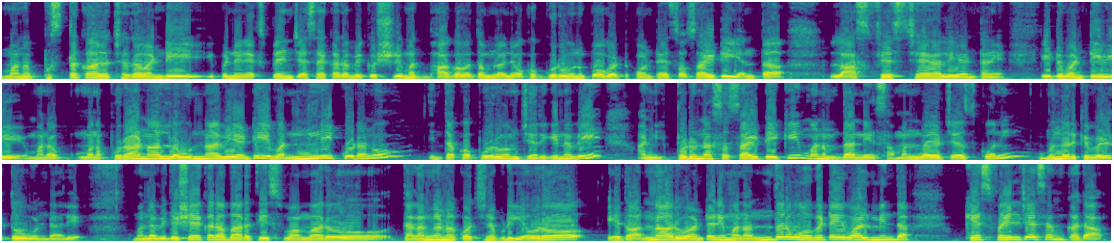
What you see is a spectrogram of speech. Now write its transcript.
మన పుస్తకాలు చదవండి. ఇప్పుడు నేను ఎక్స్ప్లెయిన్ చేశా కదా మీకు శ్రీమద్ భాగవతంలోని ఒక గురువును పోగొట్టుకుంటే సొసైటీ ఎంత లాస్ ఫేస్ చేయాలి అంటని. ఇటువంటివి మన మన పురాణాల్లో ఉన్నవి అంటే ఇవన్నీ కూడాను ఇంతకు పూర్వం జరిగినవి. అండ్ ఇప్పుడున్న సొసైటీకి మనం దాన్ని సమన్వయం చేసుకొని ముందరికి వెళ్తూ ఉండాలి. మన విధుశేఖర భారతీ స్వామి వారు తెలంగాణకు వచ్చినప్పుడు ఎవరో ఏదో అన్నారు అంటే మనందరం ఒకటే వాళ్ళ మీద కేసు ఫైల్ చేశాం కదా.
